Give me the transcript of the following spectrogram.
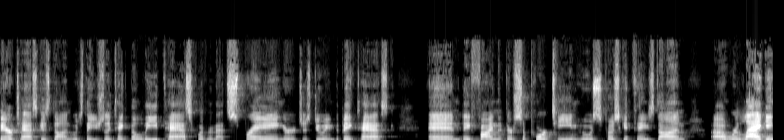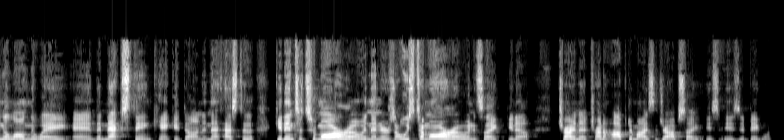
their task is done, which they usually take the lead task, whether that's spraying or just doing the big task, and they find that their support team, who was supposed to get things done, uh, were lagging along the way, and the next thing can't get done, and that has to get into tomorrow, and then there's always tomorrow, and it's like you know trying to trying to optimize the job site is is a big one.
